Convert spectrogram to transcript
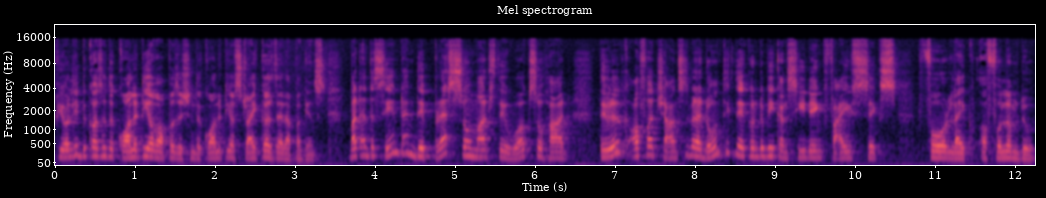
purely because of the quality of opposition, the quality of strikers they're up against. But at the same time, they press so much, they work so hard. They will offer chances, but I don't think they're going to be conceding five, six, four like a Fulham do.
